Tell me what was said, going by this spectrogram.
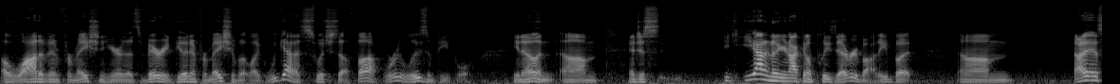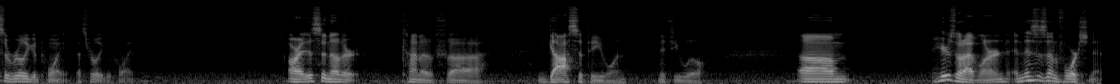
a lot of information here that's very good information, but like we got to switch stuff up. We're losing people, you know, and um, and just you, you got to know you're not going to please everybody, but um, I that's a really good point. That's a really good point. All right, this is another kind of uh, gossipy one, if you will. Um, here's what I've learned, and this is unfortunate.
